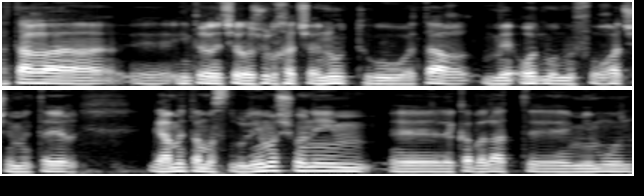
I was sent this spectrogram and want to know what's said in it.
אתר האינטרנט של הרשות לחדשנות הוא אתר מאוד מאוד מפורט שמתאר גם את המסלולים השונים אה, לקבלת אה, מימון,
